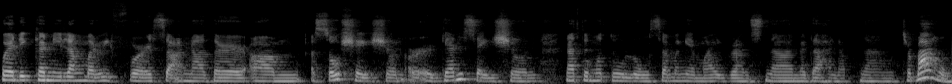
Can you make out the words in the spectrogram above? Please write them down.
pwede ka nilang ma-refer sa another um, association or organization na tumutulong sa mga migrants na naghahanap ng trabaho.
